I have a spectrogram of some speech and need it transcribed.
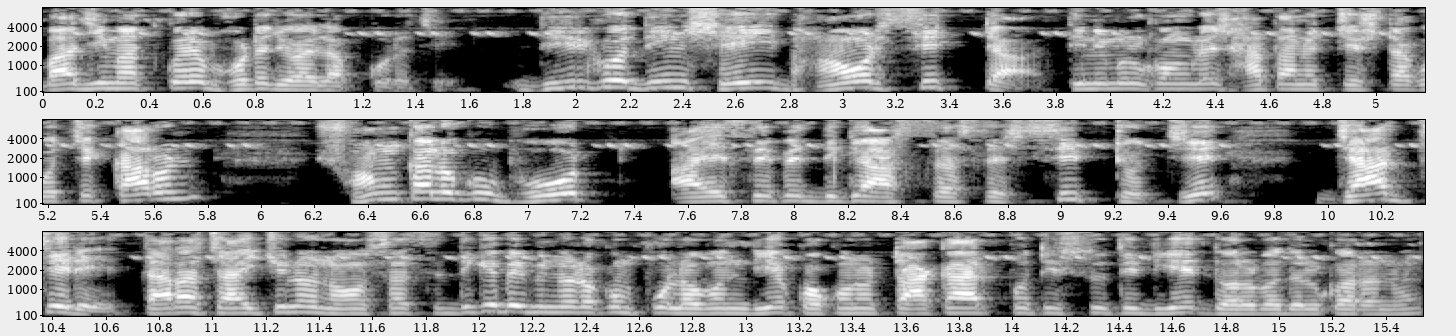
বাজিমাত করে ভোটে জয়লাভ করেছে। দীর্ঘদিন সেই ভাঙড় সিটটা তৃণমূল কংগ্রেস হাতানোর চেষ্টা করছে। কারণ সংখ্যালঘু ভোট আইএসএফের দিকে আস্তে আস্তে শিফট হচ্ছে। যার জেরে তারা চাইছিল নওসাদ দিকে বিভিন্ন রকম প্রলোভন দিয়ে, কখনো টাকার প্রতিশ্রুতি দিয়ে দলবদল করানো,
